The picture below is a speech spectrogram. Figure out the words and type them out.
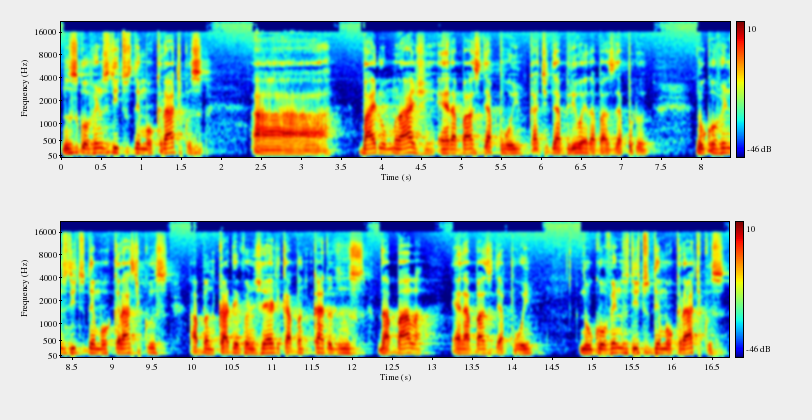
Nos governos ditos democráticos, a bairrumagem era a base de apoio, Cátia de Abril era a base de apoio. Nos governos ditos democráticos, a bancada evangélica, a bancada dos, da bala era a base de apoio. Nos governos ditos democráticos,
